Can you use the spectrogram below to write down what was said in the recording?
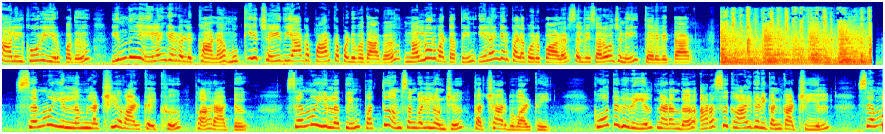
நாளில் கூறியிருப்பது இந்திய இளைஞர்களுக்கான முக்கிய செய்தியாக பார்க்கப்படுவதாக நல்லூர் வட்டத்தின் இளைஞர் கள பொறுப்பாளர் செல்வி சரோஜினி தெரிவித்தார். செம்மு இல்லம் லட்சிய வாழ்க்கைக்கு பாராட்டு. செம்மு இல்லத்தின் பத்து அம்சங்களில் ஒன்று தற்சார்பு வாழ்க்கை. கோத்தகிரியில் நடந்த அரசு காய்கறி கண்காட்சியில் செம்ம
